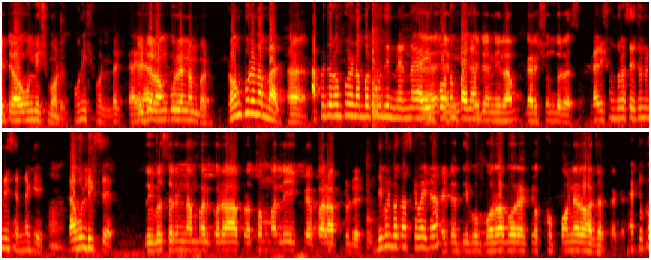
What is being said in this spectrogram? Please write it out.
এটা উনিশ মডেল উনিশ মডেল এটা রংপুরের নাম্বার রংপুরের নাম্বার হ্যাঁ। আপনি তো রংপুরের নাম্বার কোনোদিন নেন না এই প্রথম পাইলাম। এটা নিলাম গাড়ি সুন্দর আছে। গাড়ি সুন্দর আছে এই জন্য নিছেন নাকি? ডাবল ডিক্সের দুই বছরের নাম্বার করা প্রথম মালিক পেপার আপ টু ডেট দিবেন কত আজকে ভাই এটা? এটা দিব বরাবর এক লক্ষ পনেরো হাজার টাকা। এক লক্ষ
